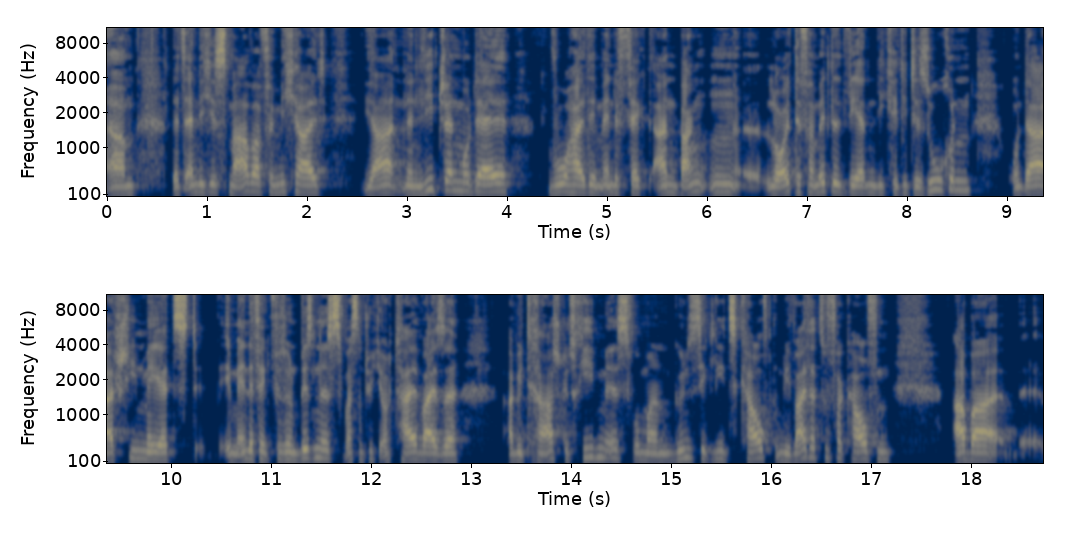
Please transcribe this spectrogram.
Ähm, letztendlich ist Smava für mich halt ja ein Lead-Gen-Modell, wo halt im Endeffekt an Banken äh, Leute vermittelt werden, die Kredite suchen. Und da schien mir jetzt im Endeffekt für so ein Business, was natürlich auch teilweise arbitrage getrieben ist, wo man günstig Leads kauft, um die weiter zu verkaufen, aber äh,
